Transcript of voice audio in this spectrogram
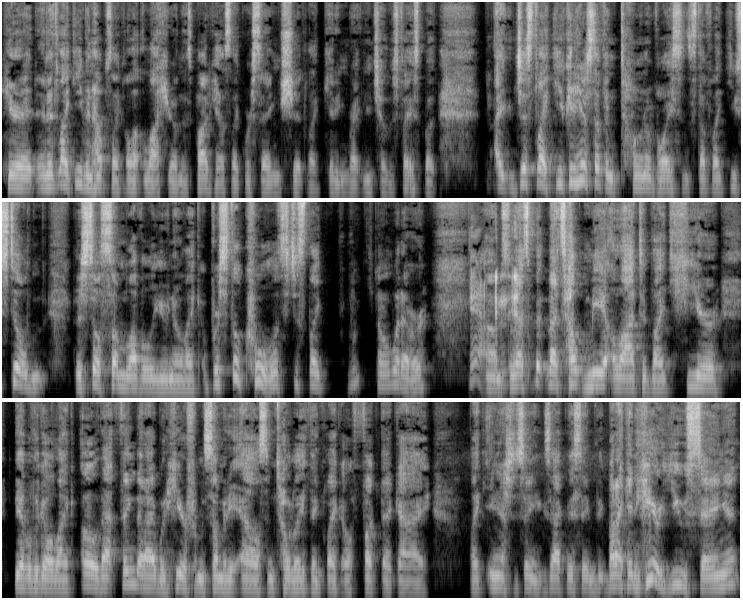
hear it and it like even helps like a lot here on this podcast like we're saying shit like getting right in each other's face but i just like you can hear stuff in tone of voice and stuff like you still there's still some level you know like we're still cool it's just like you know whatever yeah. um, so that's that's helped me a lot to like hear be able to go like oh that thing that i would hear from somebody else and totally think like oh fuck that guy like Eneasz is saying exactly the same thing but i can hear you saying it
